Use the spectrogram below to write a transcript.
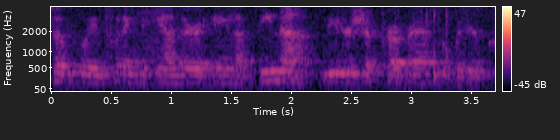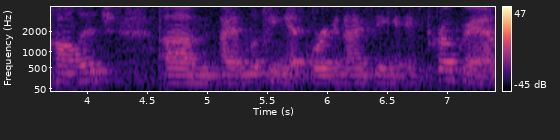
hopefully putting together a Latina leadership program for Whittier College. Um, I am looking at organizing a program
